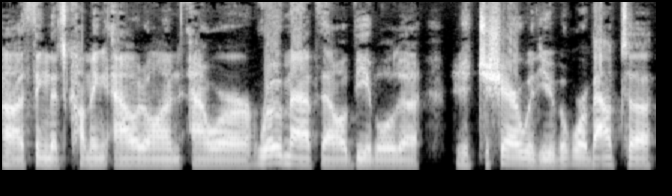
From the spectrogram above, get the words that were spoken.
uh, thing that's coming out on our roadmap that I'll be able to to share with you. But we're about to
